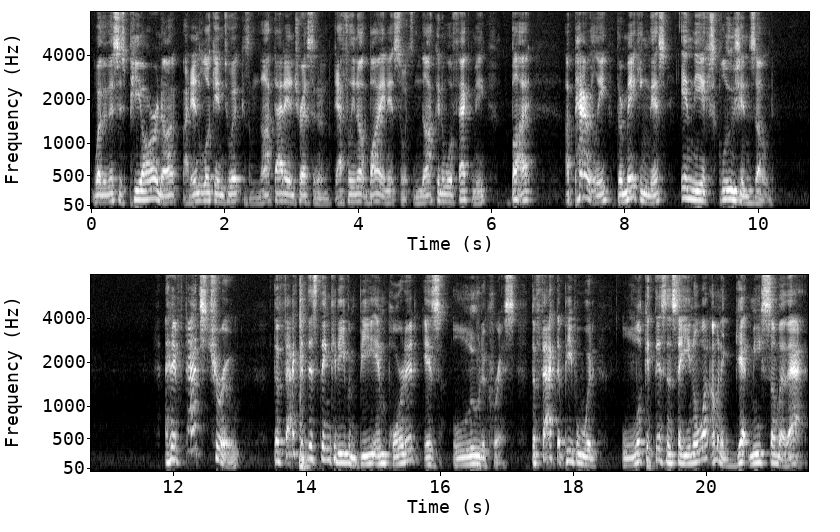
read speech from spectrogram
whether this is PR or not, I didn't look into it because I'm not that interested. I'm definitely not buying it, so it's not going to affect me. But apparently, they're making this in the exclusion zone. And if that's true, the fact that this thing could even be imported is ludicrous. The fact that people would look at this and say, you know what, I'm going to get me some of that.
